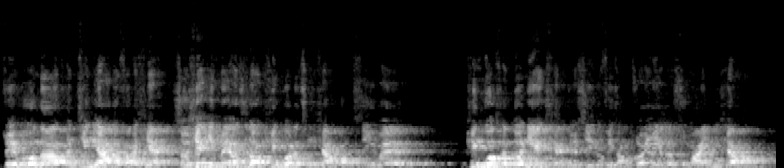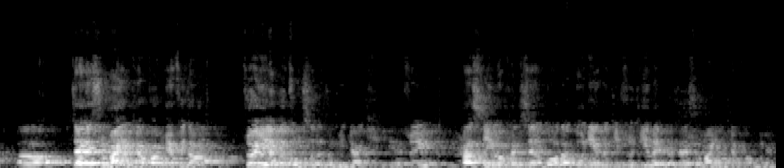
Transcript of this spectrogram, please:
最后呢，很惊讶的发现，首先你们要知道，苹果的成像好，是因为苹果很多年前就是一个非常专业的数码影像，呃，在数码影像方面非常专业和重视的这么一家企业，所以它是有很深厚的多年的技术积累的在数码影像方面，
